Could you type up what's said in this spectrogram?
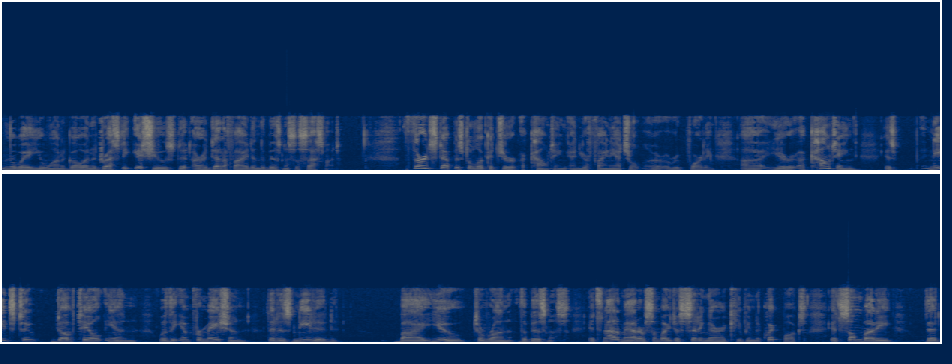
in the way you want to go and address the issues that are identified in the business assessment? The third step is to look at your accounting and your financial uh, reporting. Uh, your accounting is needs to dovetail in with the information that is needed by you to run the business. It's not a matter of somebody just sitting there and keeping the QuickBooks. It's somebody that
